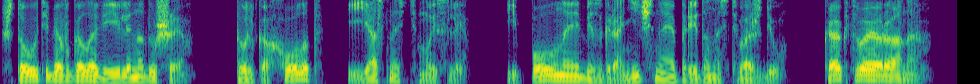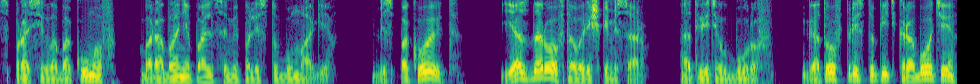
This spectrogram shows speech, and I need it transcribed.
что у тебя в голове или на душе. Только холод и ясность мысли. И полная безграничная преданность вождю. «Как твоя рана?» — спросил Абакумов, барабаня пальцами по листу бумаги. «Беспокоит?» «Я здоров, товарищ комиссар», — ответил Буров. «Готов приступить к работе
